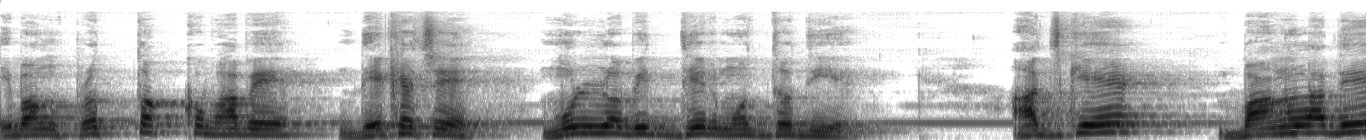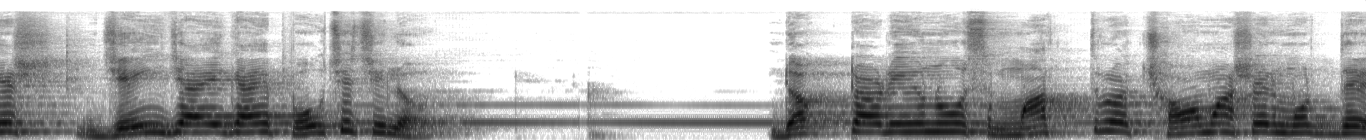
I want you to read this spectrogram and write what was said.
এবং প্রত্যক্ষভাবে দেখেছে মূল্যবৃদ্ধির মধ্য দিয়ে। আজকে বাংলাদেশ যেই জায়গায় পৌঁছেছিল, ডক্টর ইউনুস মাত্র ছ মাসের মধ্যে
